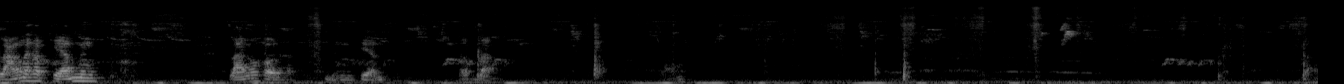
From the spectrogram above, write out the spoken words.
หลังนะครับ แขนหนึ่งหลังเของเขานะครับหนึ่งแขนกับหลังหลังหลัง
